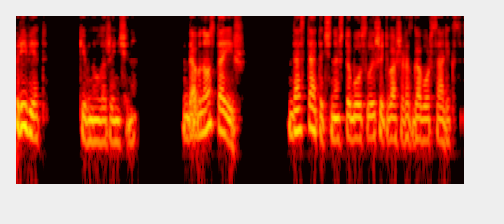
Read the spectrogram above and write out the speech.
«Привет!» — кивнула женщина. «Давно стоишь?» «Достаточно, чтобы услышать ваш разговор с Алекс».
